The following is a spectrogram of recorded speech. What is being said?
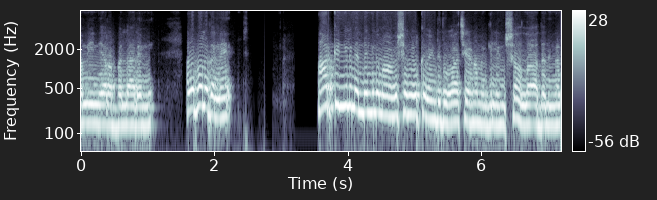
ആമീൻ യാ റബ്ബല്ലാലമി അതുപോലെ തന്നെ ആർക്കെങ്കിലും എന്തെങ്കിലും ആവശ്യങ്ങൾക്ക് വേണ്ടി ദുവാ ചെയ്യണമെങ്കിൽ ഇൻഷാല്ല അത് നിങ്ങൾ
